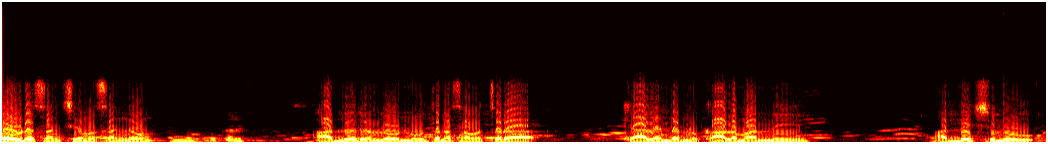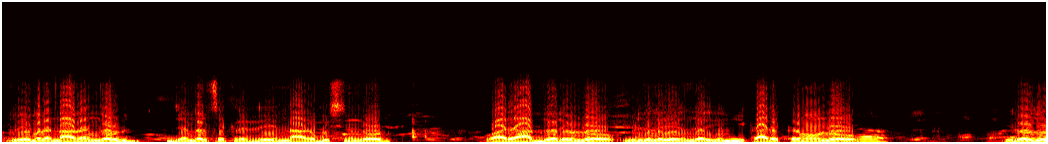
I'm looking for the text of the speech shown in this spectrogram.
గౌడ సంక్షేమ సంఘం ఆధ్వర్యంలో నూతన సంవత్సర క్యాలెండర్ను కాలమాన్ని అధ్యక్షులు వేముల నాదన్ గౌడ్ జనరల్ సెక్రటరీ నాగభూషణ్ గౌడ్ వారి ఆధ్వర్యంలో విడుదల చేయడం జరిగింది. ఈ కార్యక్రమంలో ఈరోజు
